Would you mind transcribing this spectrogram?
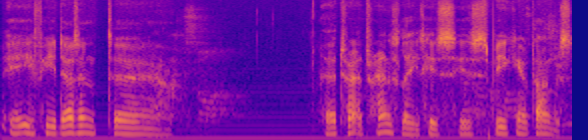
If he doesn't uh, uh, tra translate his, his speaking of tongues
